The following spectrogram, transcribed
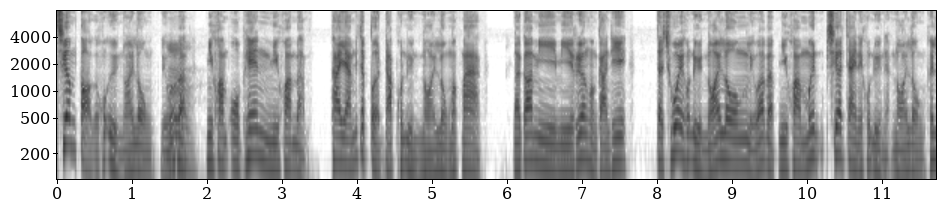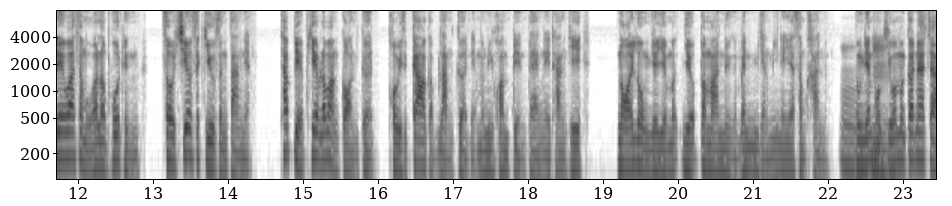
เชื่อมต่อกับคนอื่นน้อยลง หรือว่าแบบอืมมีความ open มีความแบบพยายามที่จะเปิดรับคนอื่นน้อยลงมาก ๆ แล้วก็มีมีเรื่องของการที่ จะช่วยคนอื่นน้อยลง หรือว่าแบบมีความมืดเชื่อใจในคนอื่นเนี่ยน้อยลงคือเรียกว่าสมมติว่าเราพูดถึง social skill ต่างๆเนี่ยถ้าเปรียบเทียบระหว่างก่อนเกิดโควิด -19 กับหลังเกิดเนี่ยมันมีความเปลี่ยนแปลงในทางที่น้อยลงเยอะๆเยอะประมาณหนึ่งอะเป็นอย่างมีนัยสำคัญอืมตรงเนี้ยผมอืมคิดว่ามันก็น่าจะ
